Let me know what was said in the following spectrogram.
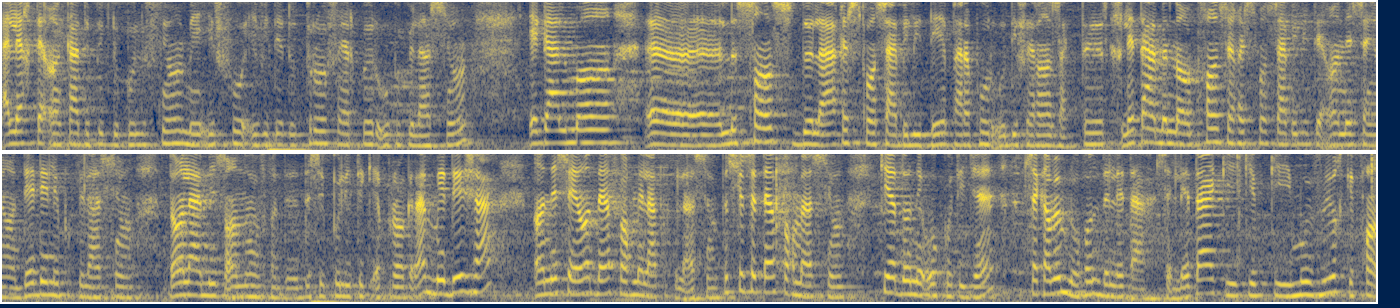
alerter en cas de pic de pollution, mais il faut éviter de trop faire peur aux populations. Également, euh, le sens de la responsabilité par rapport aux différents acteurs. L'État maintenant prend ses responsabilités en essayant d'aider les populations dans la mise en œuvre de, de ces politiques et programmes, mais déjà en essayant d'informer la population. Parce que cette information qui est donnée au quotidien, c'est quand même le rôle de l'État. C'est l'État qui, qui, qui, mesure, qui prend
